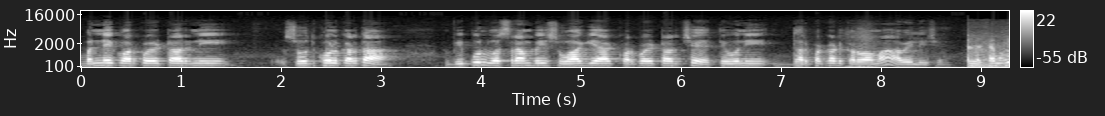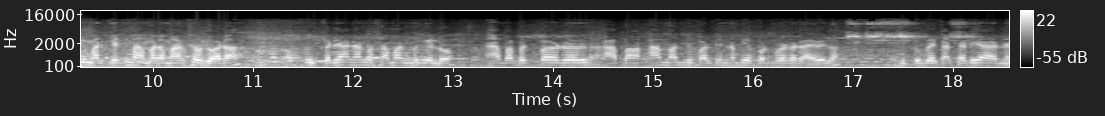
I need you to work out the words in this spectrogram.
બંને કોર્પોરેટરની શોધખોળ કરતા વિપુલ વસરામભાઈ સુહાગિયા કોર્પોરેટર છે તેઓની ધરપકડ કરવામાં આવેલી છે. સબ્જી માર્કેટમાં અમારા માણસો દ્વારા કોઈ કરિયાણાનો સામાન મૂકેલો. આ બાબત પર આમ આદમી પાર્ટીના બે કોર્પોરેટર આવેલા. જીતુભાઈ કાસડિયા અને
